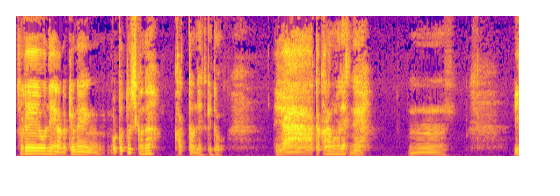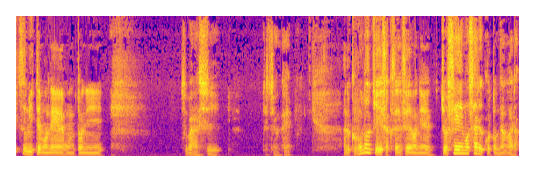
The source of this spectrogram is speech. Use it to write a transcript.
それをね、あの去年、一昨年かな？買ったんですけど、いやー、宝物ですね。うーん。いつ見てもね、本当に素晴らしいですよね。あの、久保之内栄作先生はね、女性もさることながら、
